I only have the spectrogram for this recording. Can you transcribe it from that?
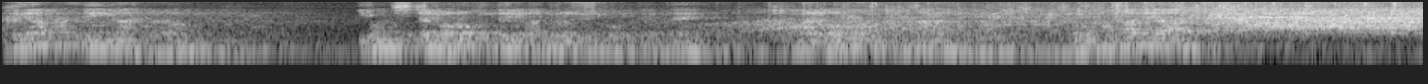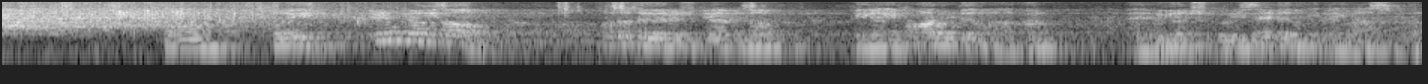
그냥 하는 얘기가 아니라 이건 진짜 여러분들이 만들어주신 거기 때문에 정말 너무너무 감사하는 얘기 하고 싶습니다. 여러분 감사합니다. 어, 저희 일곱 명이서 콘서트를 준비하면서 굉장히 평화로울 때도 많았고요. 네, 의견 충돌이 셀 때도 굉장히 많았습니다.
